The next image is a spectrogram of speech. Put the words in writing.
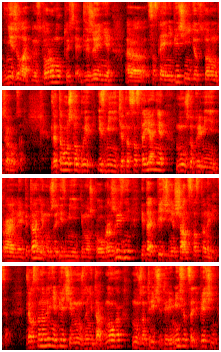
в нежелательную сторону, то есть движение э, состояния печени идет в сторону цирроза. Для того, чтобы изменить это состояние, нужно применить правильное питание, нужно изменить немножко образ жизни и дать печени шанс восстановиться. Для восстановления печени нужно не так много, нужно 3-4 месяца, и печень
